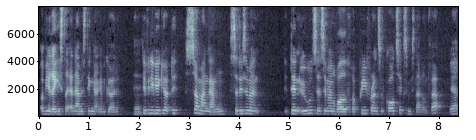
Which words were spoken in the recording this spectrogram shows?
Og vi registrerer nærmest ikke engang, at vi gør det. Mm. Det er fordi, vi har gjort det så mange gange. Så det er simpelthen, den øvelse er simpelthen røget fra prefrontal cortex, som vi snakkede om før, ja.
